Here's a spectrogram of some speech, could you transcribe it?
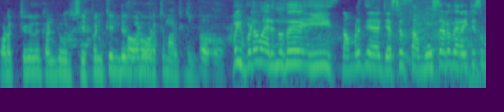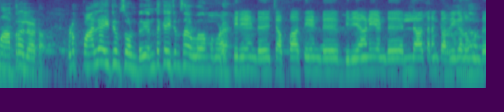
പ്രൊഡക്റ്റുകൾ കണ്ടുപിടിച്ച് ഇപ്പൊ എനിക്ക് എന്റെ ഒരുപാട് പ്രൊഡക്റ്റ് മാർക്കറ്റിൽ അപ്പൊ ഇവിടെ വരുന്നത് ഈ നമ്മൾ ജസ്റ്റ് സമൂസയുടെ വെറൈറ്റീസ് മാത്രമല്ല കേട്ടോ. ഇവിടെ പല ഐറ്റംസും ഉണ്ട്. എന്തൊക്കെ ഐറ്റംസ് ആണ് ഉള്ളത് നമുക്ക് ഇവിടെ? പത്തിരിയുണ്ട് ചപ്പാത്തി ഉണ്ട് ബിരിയാണി ഉണ്ട് എല്ലാത്തരം കറികളും ഉണ്ട്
